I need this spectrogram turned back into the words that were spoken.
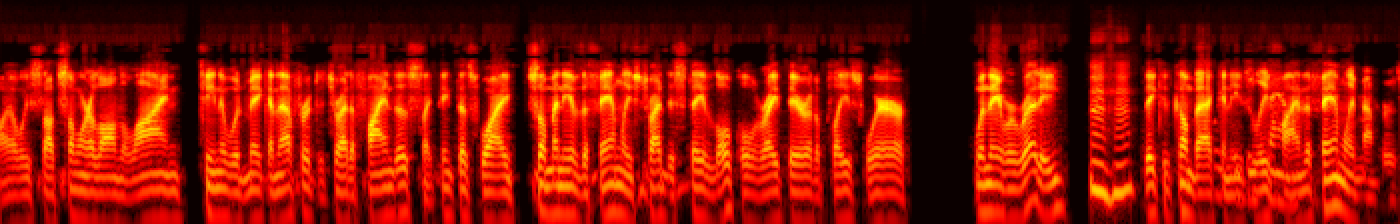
I always thought somewhere along the line, Tina would make an effort to try to find us. I think that's why so many of the families tried to stay local right there at a place where, when they were ready, mm-hmm. they could come back and easily find the family members.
